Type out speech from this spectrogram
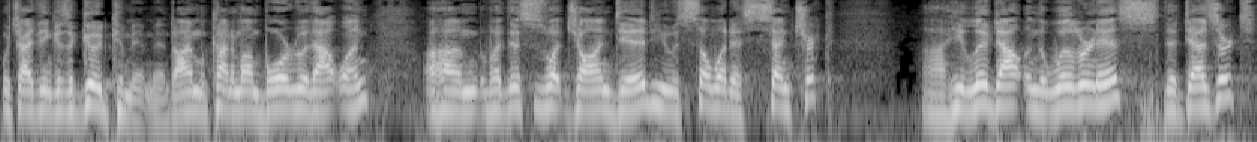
which I think is a good commitment. I'm kind of on board with that one. Um, but this is what John did. He was somewhat eccentric. Uh, he lived out in the wilderness, the desert.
